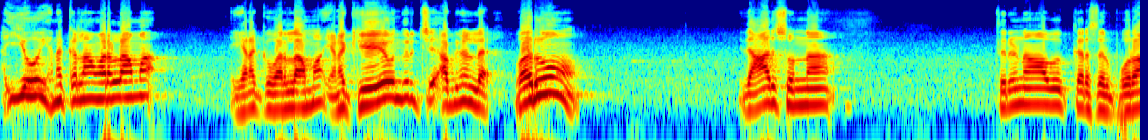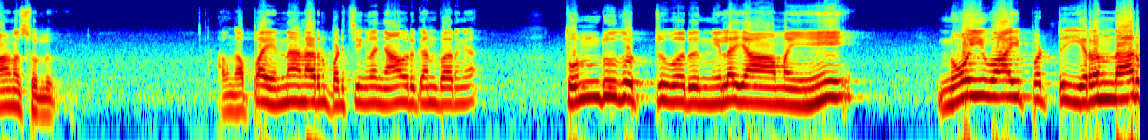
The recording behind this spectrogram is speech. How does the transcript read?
ஐயோ எனக்கெல்லாம் வரலாமா? எனக்கு வரலாமா? எனக்கே வந்துருச்சு. அப்படின்னு இல்லை வரும். இது யார் சொன்னால் திருநாவுக்கரசர் புராணம் சொல்லுது. அவங்க அப்பா என்ன ஆனாருன்னு படிச்சீங்களா? ஞாபகம் இருக்கான்னு பாருங்க. தொன்று தொற்று ஒரு நிலையாமை நோய்வாய்ப்பட்டு இறந்தார்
